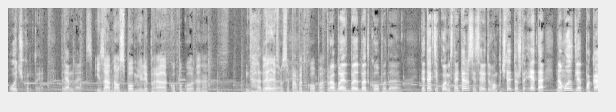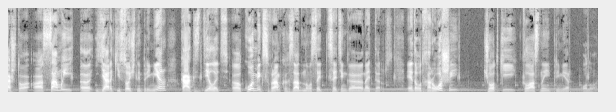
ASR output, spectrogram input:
Очень крутые. Прям нравится. И заодно вспомнили про Копа Гордона. Да, Э, да, В смысле, про Бэткопа. Про Бэт, Бэт, Бэт Копа, да. Detective Comics Night Terrors я советую вам почитать, потому что это, на мой взгляд, пока что а, самый э, яркий, сочный пример, как сделать э, комикс в рамках заданного сет- сеттинга Night Terrors. Это вот хороший, четкий, классный пример оного.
